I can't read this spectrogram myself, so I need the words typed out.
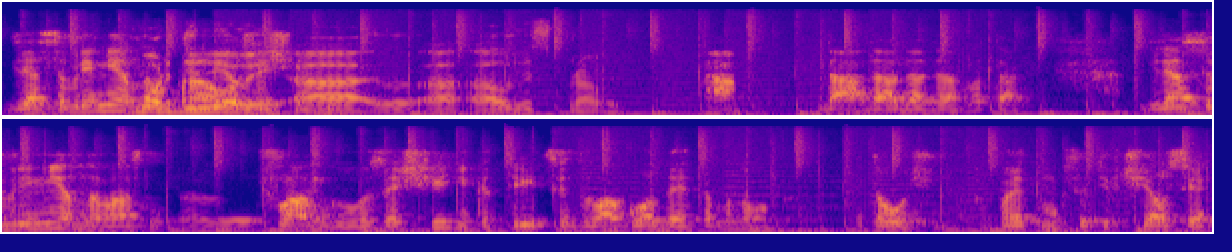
Для современного Джорди левый, защитника... а, а Альвес правый. А, да, да, да, да, вот так. Для современного э, флангового защитника 32 года это много. Это очень много. Поэтому, кстати, в Челси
